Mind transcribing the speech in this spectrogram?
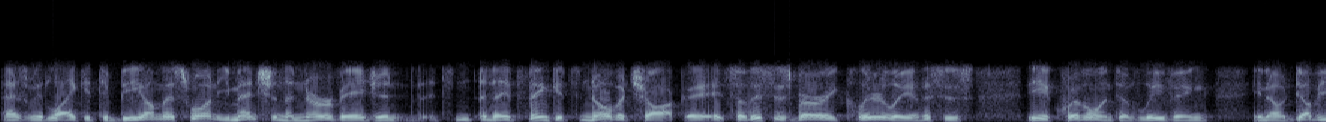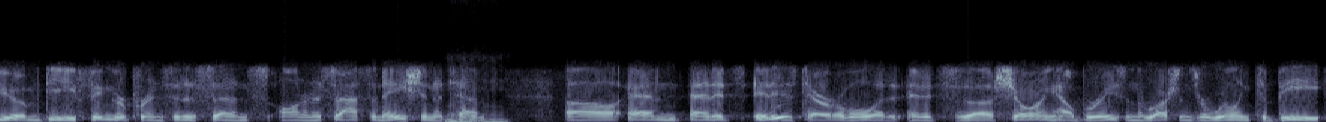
as we'd like it to be on this one. You mentioned the nerve agent. It's, they think it's Novichok. It- So this is very clearly, and this is the equivalent of leaving, you know, WMD fingerprints in a sense on an assassination attempt. Uh, and and it's it is terrible, and, it, and it's uh, showing how brazen the Russians are willing to be.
